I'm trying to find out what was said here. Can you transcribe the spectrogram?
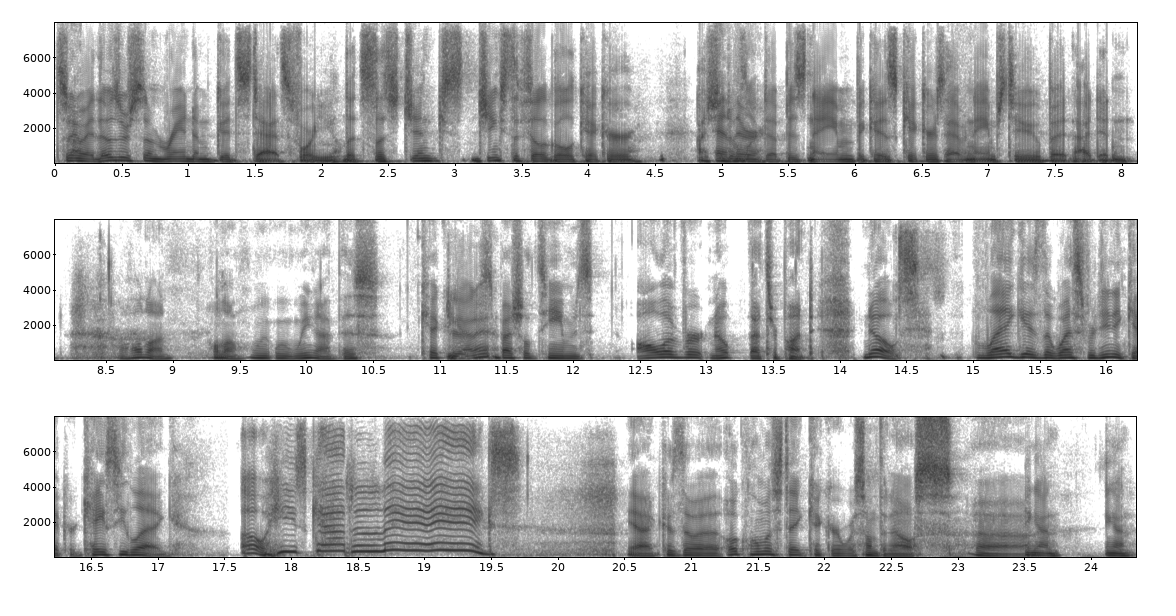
So anyway, those are some random good stats for you. Let's let's jinx jinx the field goal kicker. I should And have looked up his name because kickers have names too, but I didn't. Well, hold on. Hold on. We, we- we got this. Kicker, got special teams, Oliver. Nope, that's her punt. No, Legg is the West Virginia kicker, Casey Legg. Oh, he's got legs. Yeah, because the Oklahoma State kicker was something else. Uh, Hang on, hang on.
